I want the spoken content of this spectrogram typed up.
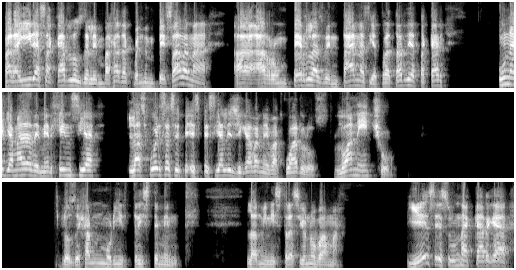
para ir a sacarlos de la embajada. Cuando empezaban a, a, a romper las ventanas y a tratar de atacar, una llamada de emergencia las fuerzas especiales llegaban a evacuarlos, lo han hecho. Los dejaron morir tristemente. La administración Obama. Y esa es una carga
